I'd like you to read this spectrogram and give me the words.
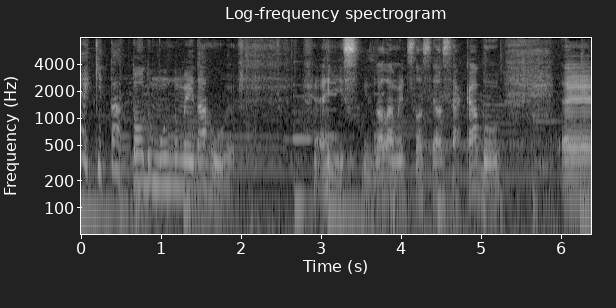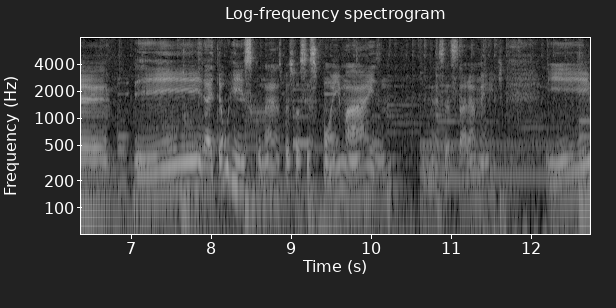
É que tá todo mundo no meio da rua. É isso, isolamento social se acabou. É, e aí tem um risco, né? As pessoas se expõem mais, né? necessariamente. E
